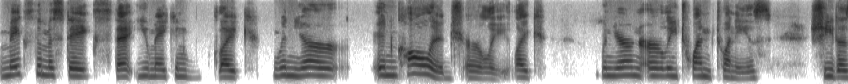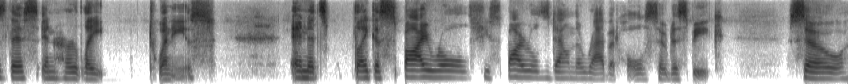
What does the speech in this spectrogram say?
makes the mistakes that you make in like when you're in college early like when you're in early 20s she does this in her late 20s. And it's like a spiral. She spirals down the rabbit hole, so to speak. So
